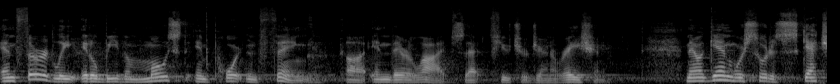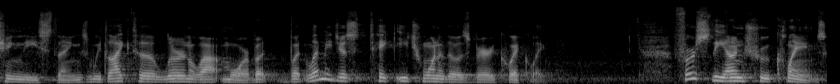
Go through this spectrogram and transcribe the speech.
And thirdly, it'll be the most important thing uh, in their lives, that future generation. Now, again, we're sort of sketching these things. We'd like to learn a lot more, but, but let me just take each one of those very quickly. First, the untrue claims.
